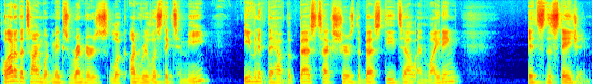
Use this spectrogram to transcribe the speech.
A lot of the time, what makes renders look unrealistic to me, even if they have the best textures, the best detail and lighting, it's the staging.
